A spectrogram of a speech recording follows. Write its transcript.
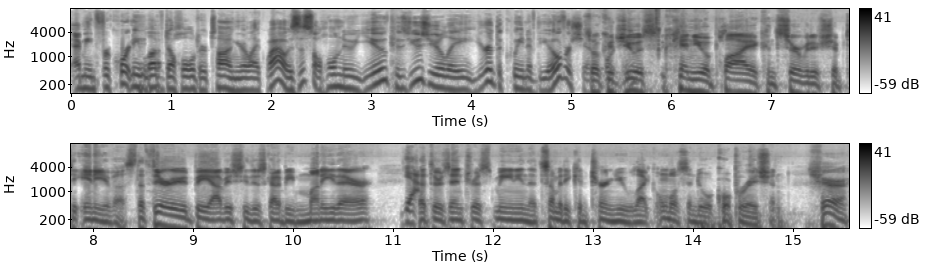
I mean, for Courtney Love to hold her tongue, you're like, wow, is this a whole new you? Because usually you're the queen of the overshare. So could you can you apply a conservatorship to any of us? The theory would be obviously there's got to be money there. Yeah. That there's interest, meaning that somebody could turn you like almost into a corporation. Sure.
